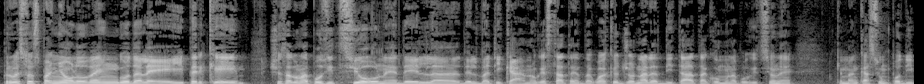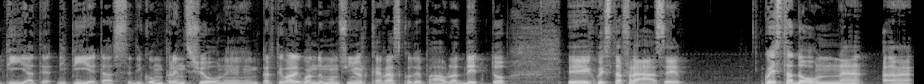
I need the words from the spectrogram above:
Professor Spagnolo, vengo da lei perché c'è stata una posizione del, del Vaticano che è stata da qualche giornale additata come una posizione che mancasse un po' di, piate, di pietas, di comprensione, in particolare quando Monsignor Carrasco de Paolo ha detto eh, questa frase. Questa donna eh,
